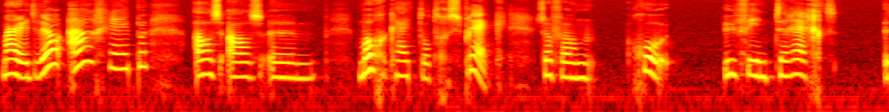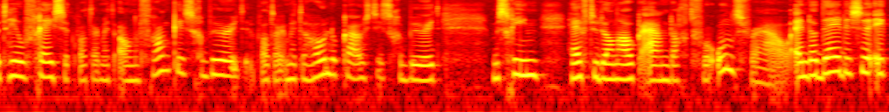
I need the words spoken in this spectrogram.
Maar het wel aangrepen als, als ehm, mogelijkheid tot gesprek. Zo van, goh, u vindt terecht het heel vreselijk wat er met Anne Frank is gebeurd, wat er met de holocaust is gebeurd. Misschien heeft u dan ook aandacht voor ons verhaal. En dat deden ze, ik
